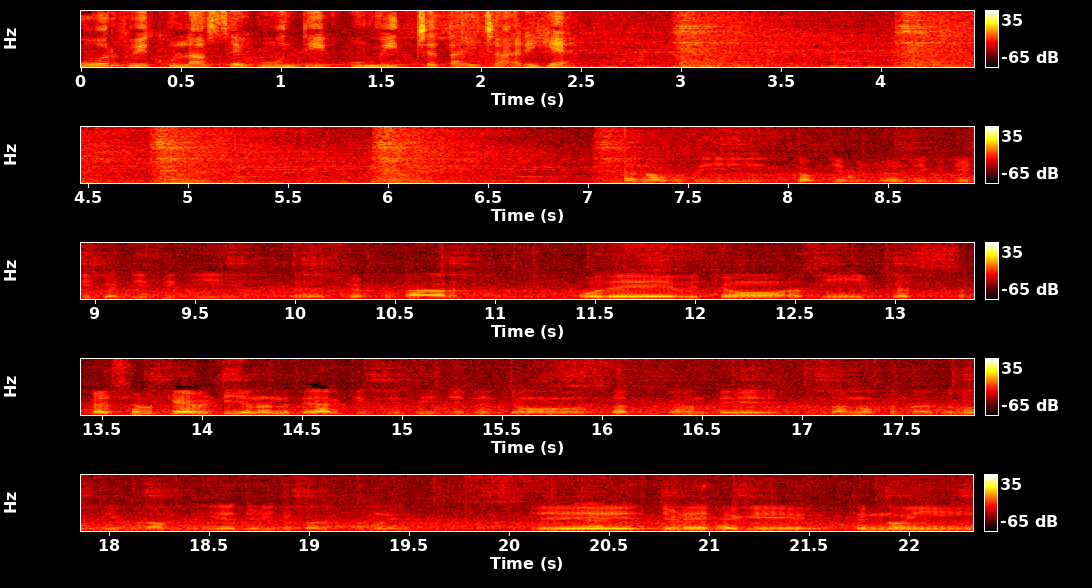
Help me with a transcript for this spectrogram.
ਹੋਰ ਵੀ ਖੁਲਾਸੇ ਹੋਣ ਦੀ ਉਮੀਦ ਜਤਾਈ ਜਾ ਰਹੀ ਹੈ। ਇਹਨਾਂ ਦੀ ਕਬਜ਼ੇ ਵਿੱਚੋਂ ਜੀ ਇੱਕ ਜਿਹੜੀ ਗੱਡੀ ਸੀਗੀ ਸਵਿਫਟ ਕਾਰ, ਉਹਦੇ ਵਿੱਚੋਂ ਅਸੀਂ ਇੱਕ ਸਪੈਸ਼ਲ ਕੈਵਿਟੀ ਉਹਨਾਂ ਨੇ ਤਿਆਰ ਕੀਤੀ ਸੀ, ਜਿਹਦੇ ਚੋਂ ਸਰਚ ਕਰਨ ਤੇ ਸਾਨੂੰ 15 ਕਿਲੋ ਦੀ ਬਰਾਮਦ ਹੋਈ ਹੈ, ਜਿਹੜੀ ਕਿ ਤੁਹਾਡੇ ਸਾਹਮਣੇ। ਇਹ ਜਿਹੜੇ ਹੈਗੇ ਤਿੰਨੋਂ ਹੀ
